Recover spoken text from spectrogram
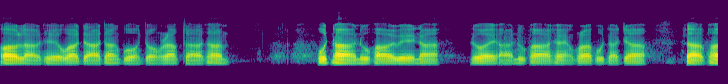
ขอเหล่าเทวดาทั้งปวงจงรักษาท่าน พุทธานุภาเวนะด้วยอนุภาแห่งพระพุทธเจ้าสาพา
